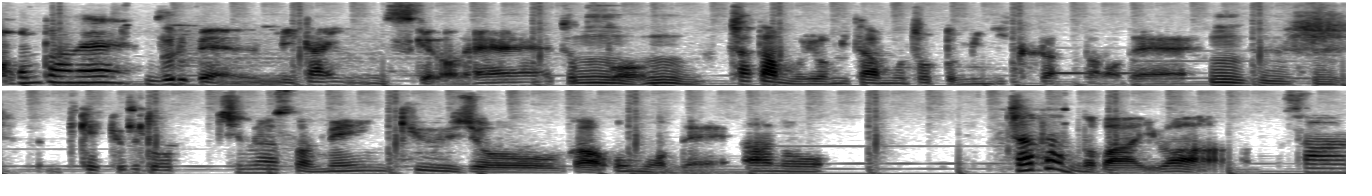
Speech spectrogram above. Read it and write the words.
本当はね、ブルペン見たいんですけどね、ちょっと、うんうん。チャタンも読谷もちょっと見にくかったので、うんうんうん。結局どっちもやっぱメイン球場が主で、あの、チャタンの場合は3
